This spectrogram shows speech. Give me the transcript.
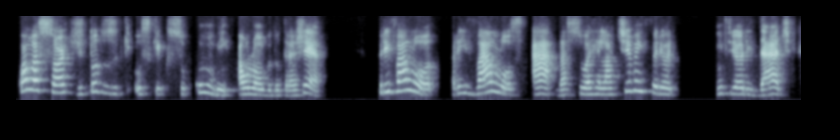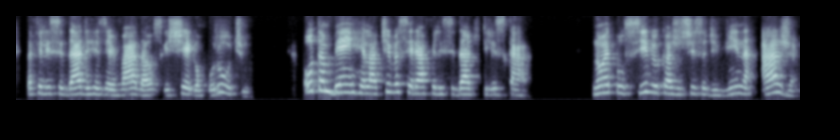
Qual a sorte de todos os que sucumbem ao longo do trajeto? Privá-los-á da sua relativa inferior, inferioridade, da felicidade reservada aos que chegam por último? Ou também relativa será a felicidade que lhes cabe? Não é possível que a justiça divina haja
